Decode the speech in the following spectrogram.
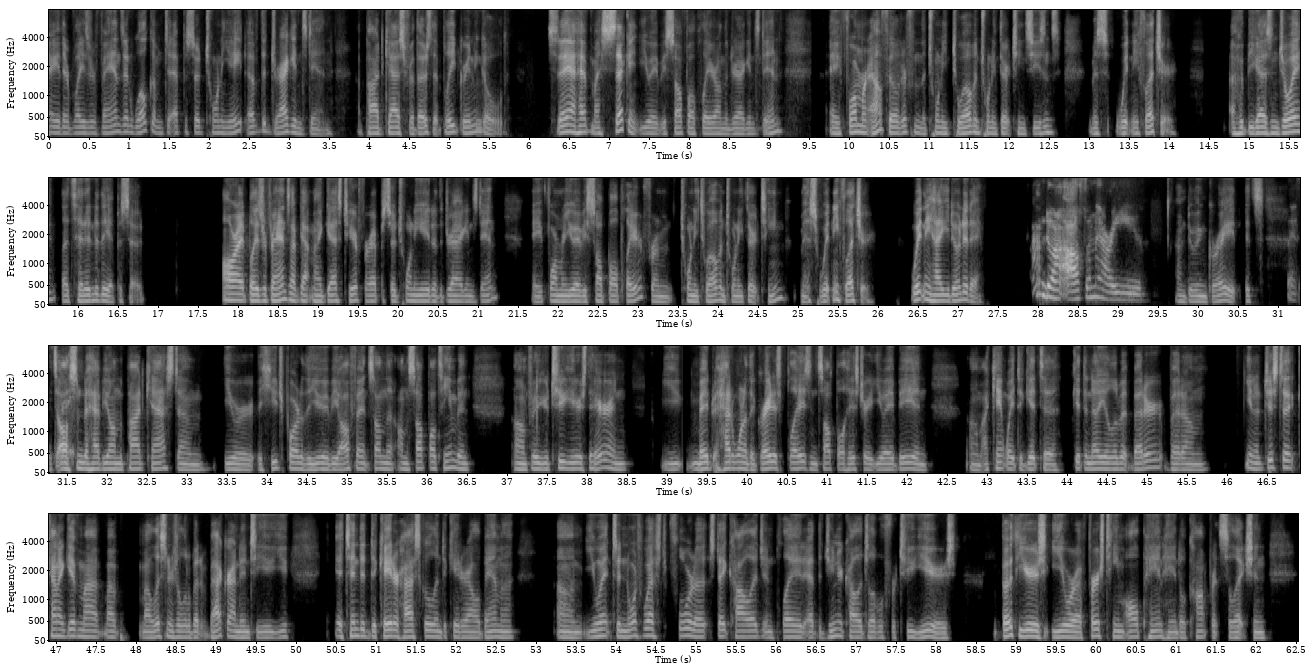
Hey there, Blazer fans, and welcome to episode 28 of The Dragon's Den, a podcast for those that bleed green and gold. Today, I have my second UAB softball player on The Dragon's Den, a former outfielder from the 2012 and 2013 seasons, Miss Whitney Fletcher. I hope you guys enjoy. Let's head into the episode. All right, Blazer fans, I've got my guest here for episode 28 of The Dragon's Den, a former UAB softball player from 2012 and 2013, Miss Whitney Fletcher. Whitney, how you doing today? I'm doing awesome. How are you? I'm doing great. It's That's it's great. awesome to have you on the podcast. Um, you were a huge part of the UAB offense on the on the softball team, and um, for your two years there, and you made had one of the greatest plays in softball history at UAB, and um, I can't wait to get to get to know you a little bit better. But um, you know, just to kind of give my my my listeners a little bit of background into you, you attended Decatur High School in Decatur, Alabama. Um, you went to Northwest Florida State College and played at the junior college level for two years. Both years, you were a first team All Panhandle Conference selection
